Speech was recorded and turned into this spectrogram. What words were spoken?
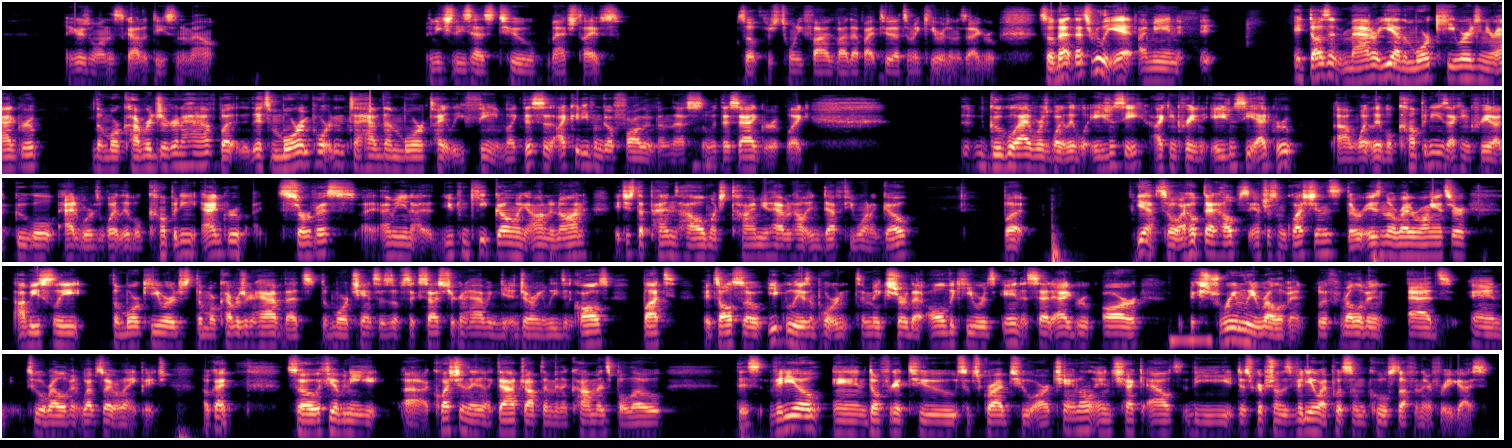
Here's one that's got a decent amount. And each of these has two match types. So if there's 25, divide that by two. That's how many keywords in this ad group. So that that's really it. I mean, it it doesn't matter. Yeah, the more keywords in your ad group, the more coverage you're going to have. But it's more important to have them more tightly themed. Like this is, I could even go farther than this with this ad group. Like Google AdWords white label agency, I can create an agency ad group um, white label companies. I can create a Google AdWords white label company ad group service. I, I mean, I, you can keep going on and on. It just depends how much time you have and how in depth you want to go. But yeah, so I hope that helps answer some questions. There is no right or wrong answer. Obviously, the more keywords, the more coverage you're going to have. That's the more chances of success you're going to have in, in generating leads and calls. But it's also equally as important to make sure that all the keywords in a said ad group are extremely relevant with relevant ads and to a relevant website or landing page. Okay, so if you have any uh, questions, anything like that, drop them in the comments below this video and don't forget to subscribe to our channel and check out the description of this video. I put some cool stuff in there for you guys.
